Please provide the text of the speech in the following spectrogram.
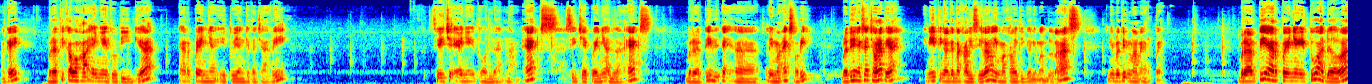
Oke, okay? berarti kalau HE-nya itu 3, RP-nya itu yang kita cari. Si CE-nya itu adalah 6X, si CP-nya adalah X. Berarti, eh, 5X, sorry. Berarti X-nya coret ya. Ini tinggal kita kali silang, 5 kali 3, 15. Ini berarti 6 RP. Berarti RP-nya itu adalah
